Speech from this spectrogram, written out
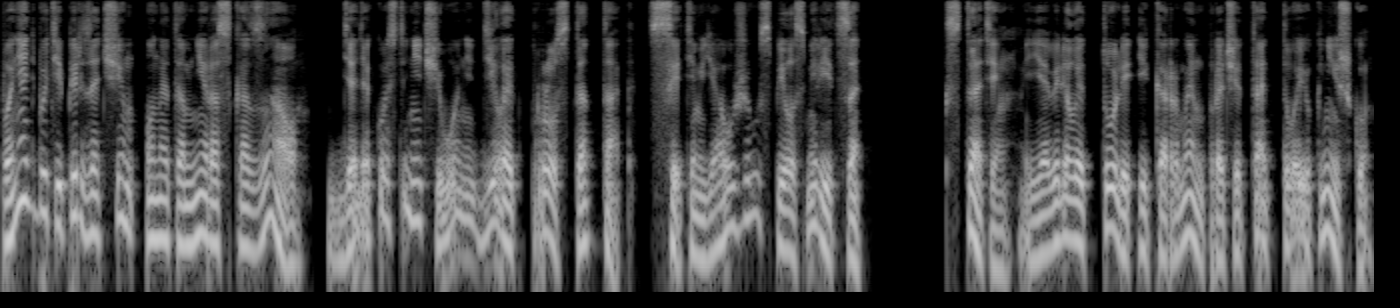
Понять бы теперь, зачем он это мне рассказал, Дядя Костя ничего не делает просто так. С этим я уже успел смириться. Кстати, я велел и Толе, и Кармен прочитать твою книжку.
